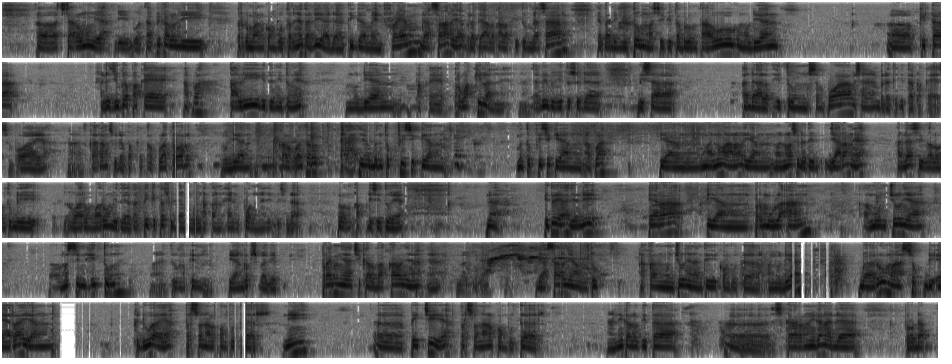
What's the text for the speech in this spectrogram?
uh, secara umum ya dibuat. Tapi kalau di perkembangan komputernya tadi ada tiga mainframe dasar ya, berarti alat-alat hitung dasar. Ya tadi ngitung masih kita belum tahu. Kemudian uh, kita ada juga pakai apa tali gitu ngitung ya. Kemudian pakai perwakilan ya. Nah, tapi begitu sudah bisa ada alat hitung sempoa misalnya berarti kita pakai sempoa ya Nah, sekarang sudah pakai kalkulator. Kemudian kalkulator yang bentuk fisik yang bentuk fisik yang apa? Yang manual, yang manual sudah jarang ya. Ada sih kalau untuk di warung-warung gitu ya, tapi kita sudah menggunakan handphone ya, jadi sudah lengkap di situ ya. Nah, itu ya. Jadi era yang permulaan munculnya uh, mesin hitung Nah, itu mungkin dianggap sebagai premnya, cikal bakalnya, ya, dasarnya untuk akan munculnya nanti komputer. Kemudian baru masuk di era yang kedua ya, personal komputer. Ini eh, PC ya, personal komputer. Nah, ini kalau kita eh, sekarang ini kan ada produk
